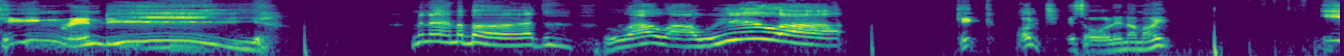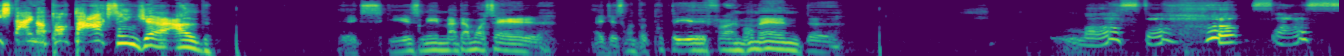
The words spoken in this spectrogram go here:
King Randy. My name is Bud. Wow, wow, wow. Kick, punch, it's all in a mind. Ich deiner Tochter Achsen, Gerald. Excuse me, mademoiselle. I just want to talk to you for a moment. Master hits us.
